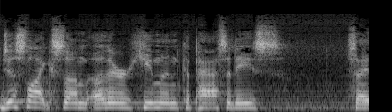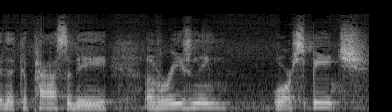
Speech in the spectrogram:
just like some other human capacities, say the capacity of reasoning or speech,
